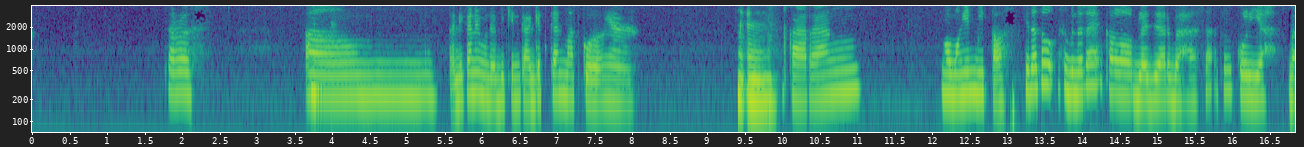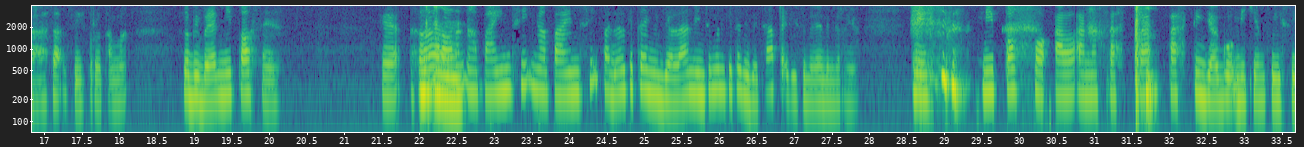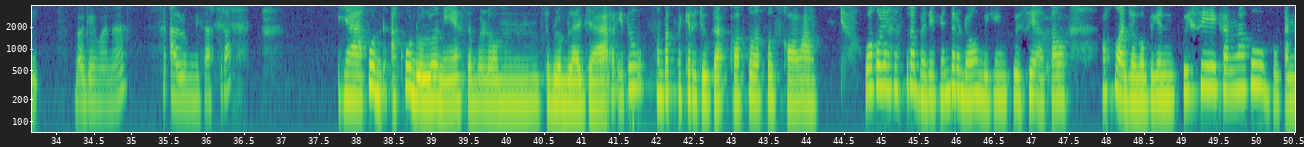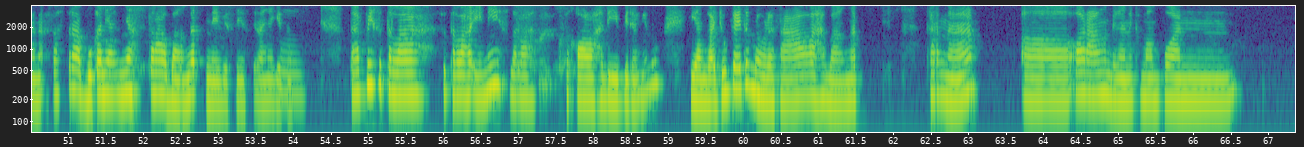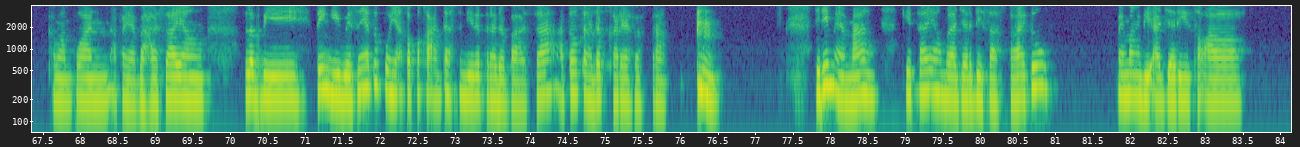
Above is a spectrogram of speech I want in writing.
Terus em, tadi kan yang udah bikin kaget kan matkulnya. Mm-mm. Sekarang ngomongin mitos. Kita tuh sebenarnya kalau belajar bahasa tuh kuliah bahasa sih terutama lebih banyak mitosnya. Kayak soalnya Mm-mm. orang-orang ngapain sih, ngapain sih padahal kita yang ngejalanin, cuman kita juga capek sih sebenarnya dengernya. Nih, mitos soal anak sastra pasti jago bikin puisi. Bagaimana? Alumni sastra? Ya, aku aku dulu nih sebelum sebelum belajar itu sempat mikir juga waktu-waktu sekolah. Wah, kuliah sastra berarti pinter dong bikin puisi atau aku nggak jago bikin puisi karena aku bukan anak sastra, bukan yang nyastra banget nih biasanya istilahnya gitu. Hmm, Tapi setelah setelah ini, setelah sekolah di bidang itu, ya nggak juga itu benar-benar salah banget. Karena eh, orang dengan kemampuan kemampuan apa ya bahasa yang lebih tinggi biasanya tuh punya kepekaan tersendiri terhadap bahasa atau terhadap karya sastra. Jadi memang kita yang belajar di sastra itu memang diajari soal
